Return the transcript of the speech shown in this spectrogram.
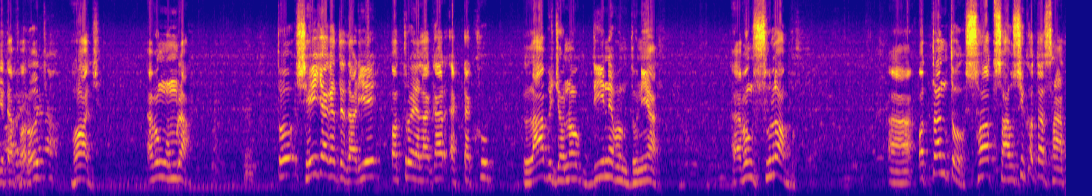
যেটা ফরজ, হজ এবং উমরা। তো সেই জায়গাতে দাঁড়িয়ে অত্র এলাকার একটা খুব লাভজনক দিন এবং দুনিয়ার এবং সুলভ অত্যন্ত সৎ সাহসিকতার সাথ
